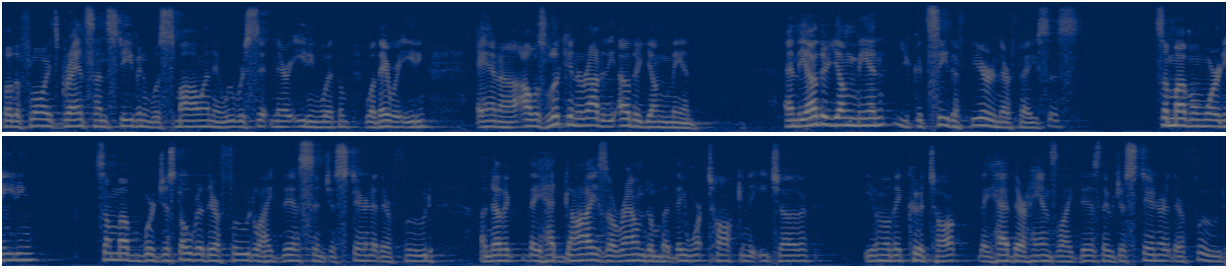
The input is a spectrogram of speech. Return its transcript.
Brother Floyd's grandson, Stephen, was smiling, and we were sitting there eating with them. Well, they were eating. And uh, I was looking around at the other young men. And the other young men, you could see the fear in their faces. Some of them weren't eating. Some of them were just over their food like this and just staring at their food. Another, they had guys around them, but they weren't talking to each other. Even though they could talk, they had their hands like this. They were just staring at their food.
